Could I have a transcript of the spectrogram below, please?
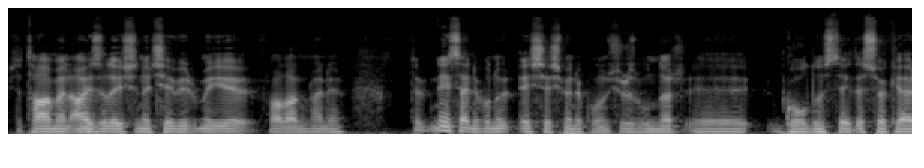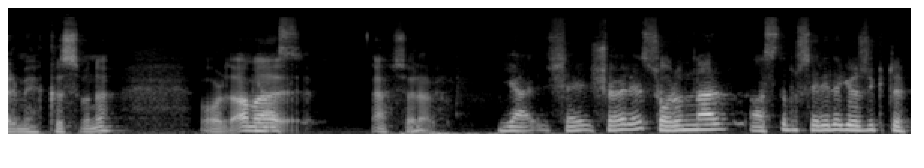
İşte tamamen isolation'a çevirmeyi falan hani Tabii neyse hani bunu eşleşmede konuşuruz. Bunlar e, Golden State'e söker mi kısmını orada ama ya, heh, söyle abi. Ya şey şöyle sorunlar aslında bu seride gözüktü.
